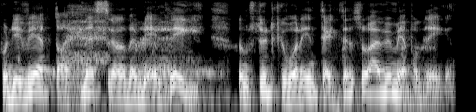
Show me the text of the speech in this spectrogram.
For de vet at neste gang det blir en krig som styrker våre inntekter, så er vi med på krigen.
